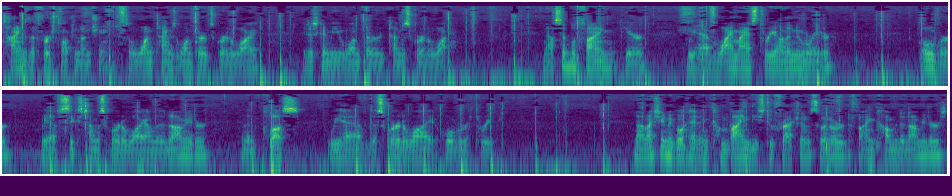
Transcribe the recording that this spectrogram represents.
times the first function unchanged. So 1 times 1 third square root of y is just going to be 1 third times the square root of y. Now simplifying here, we have y minus 3 on the numerator, over, we have 6 times the square root of y on the denominator, and then plus, we have the square root of y over 3. Now I'm actually going to go ahead and combine these two fractions, so in order to find common denominators,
